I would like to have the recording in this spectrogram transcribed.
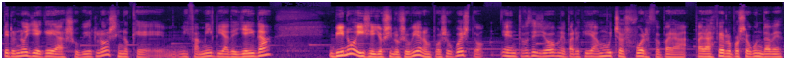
pero no llegué a subirlo, sino que mi familia de Lleida vino y ellos sí lo subieron, por supuesto. Entonces yo me parecía mucho esfuerzo para, para hacerlo por segunda vez.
